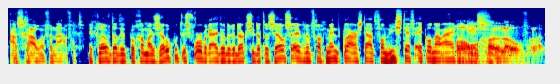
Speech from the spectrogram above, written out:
aanschouwen vanavond. Ik geloof dat dit programma zo goed is voorbereid door de redactie dat er zelfs even een fragment klaar staat van wie Stef Eckel nou eigenlijk is. Ongelooflijk.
